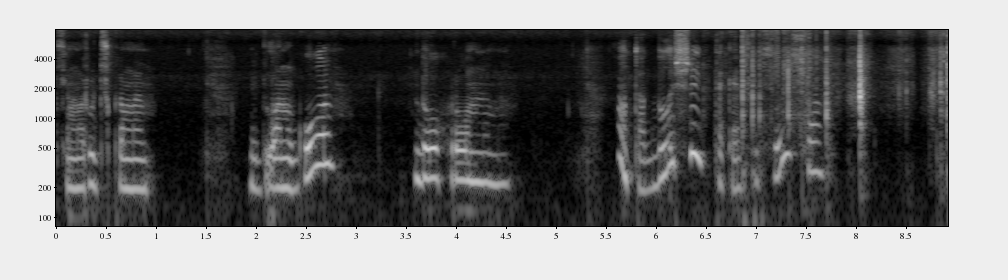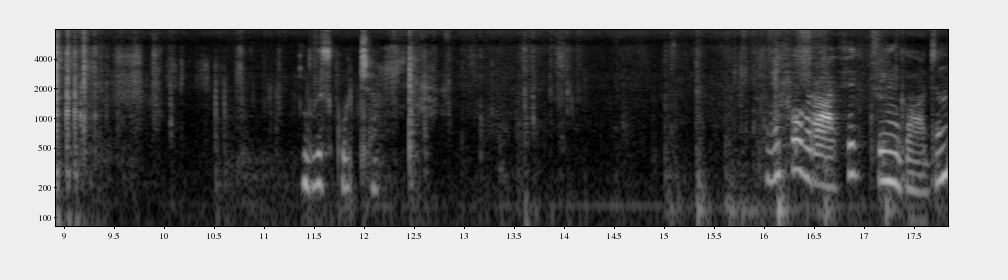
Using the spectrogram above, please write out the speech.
цими ручками від ланго доохронними. Ну, так, блищить таке щось вийшло. Блискуче. Міфографік Dream Garden.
